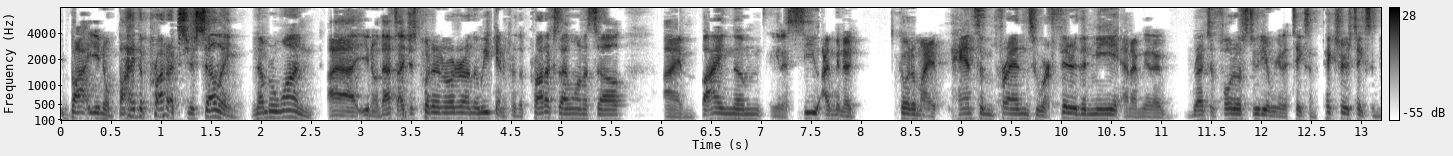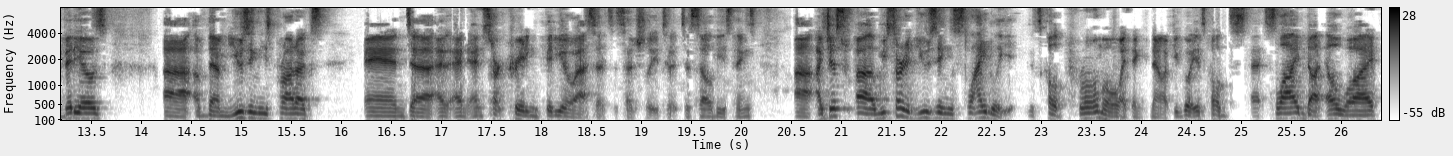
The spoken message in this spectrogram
buy, you know, buy the products you're selling. Number one, uh, you know, that's, I just put an order on the weekend for the products I want to sell. I'm buying them. I'm to see, I'm to go to my handsome friends who are fitter than me, and I'm going to rent a photo studio. We're going to take some pictures, take some videos uh, of them using these products, and, uh, and and start creating video assets essentially to, to sell these things. Uh, I just uh, we started using Slidely. It's called Promo, I think now. If you go, it's called Slide.ly.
